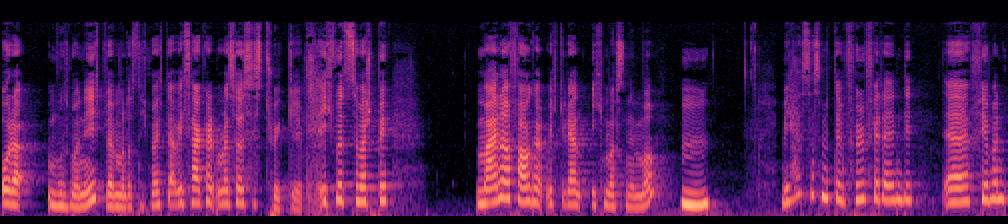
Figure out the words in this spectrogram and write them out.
Oder muss man nicht, wenn man das nicht möchte. Aber ich sage halt mal so, es ist tricky. Ich würde zum Beispiel, meine Erfahrung hat mich gelernt, ich mache es nimmer. Mhm. Wie heißt das mit dem Füllfeder in die äh, Firmen,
